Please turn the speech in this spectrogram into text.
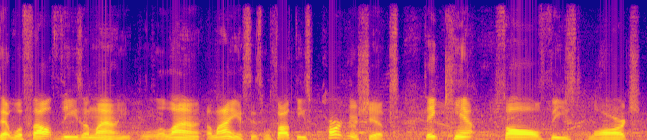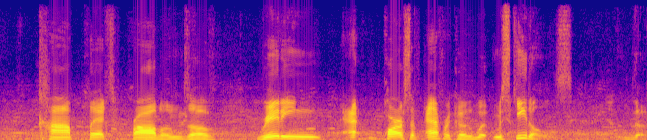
that without these alliances, without these partnerships, they can't solve these large, complex problems of ridding parts of Africa with mosquitoes. The,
